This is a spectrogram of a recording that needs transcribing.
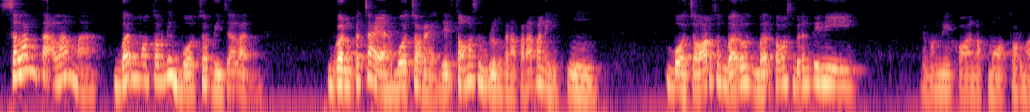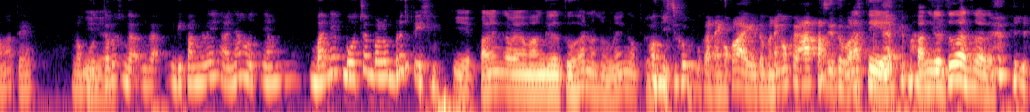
Selang tak lama ban motor dia bocor di jalan. Bukan pecah ya, bocor ya. Jadi Thomas belum kenapa-napa nih. Hmm. Bocor terus baru baru Thomas berhenti nih. Emang nih kok anak motor banget ya. Ngebut Iya. terus nggak nggak dipanggilnya nggak nyaut. Yang bannya bocor baru berhenti. Iya, paling kalau yang manggil Tuhan langsung nengok tuh. Oh gitu, bukan nengok lagi itu, menengok ke atas itu pak. Mati ya, panggil Tuhan soalnya. Iya.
